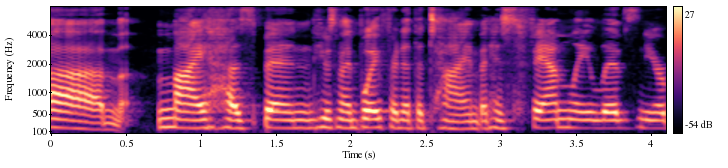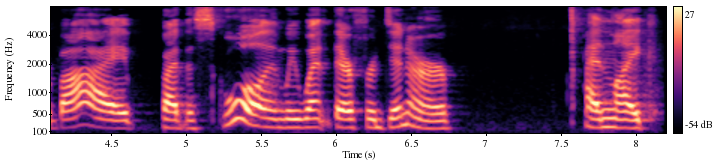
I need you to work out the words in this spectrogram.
um, my husband, he was my boyfriend at the time, but his family lives nearby by the school. And we went there for dinner. And like,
